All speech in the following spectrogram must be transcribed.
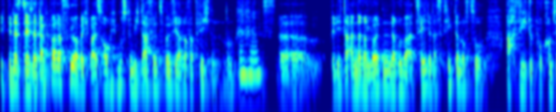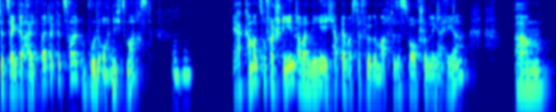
ich bin da sehr, sehr dankbar dafür, aber ich weiß auch, ich musste mich dafür zwölf Jahre verpflichten. Ne? Mhm. Das, äh, wenn ich da anderen Leuten darüber erzähle, das klingt dann oft so, ach wie, du bekommst jetzt dein Gehalt weitergezahlt, obwohl du auch mhm. nichts machst. Mhm. Ja, kann man so verstehen, aber nee, ich habe ja was dafür gemacht. Das ist zwar auch schon länger her. Ähm,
